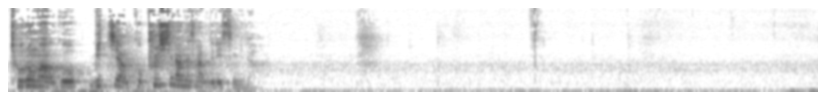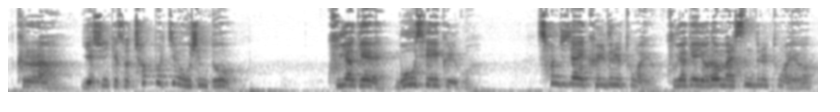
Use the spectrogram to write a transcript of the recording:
조롱하고 믿지 않고 불신하는 사람들이 있습니다. 그러나 예수님께서 첫 번째 오심도 구약의 모세의 글과 선지자의 글들을 통하여 구약의 여러 말씀들을 통하여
